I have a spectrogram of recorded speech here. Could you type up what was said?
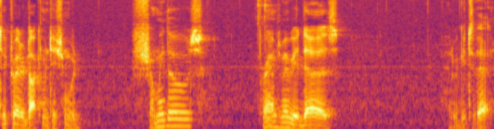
DictWriter documentation would show me those params. Maybe it does. How do we get to that?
